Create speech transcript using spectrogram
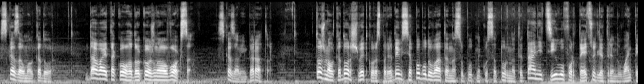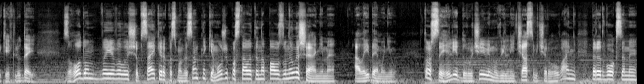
сказав Малкадор. Давай такого до кожного Вокса, сказав імператор. Тож Малкадор швидко розпорядився побудувати на супутнику Сатурна Титані цілу фортецю для тренувань таких людей. Згодом виявилось, що псайкери космодесантники можуть поставити на паузу не лише аніме, але й демонів. Тож Сегеліт доручив йому вільний час від чергувань перед Воксами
